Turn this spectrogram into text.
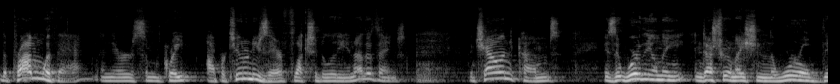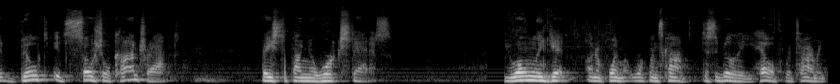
the problem with that, and there are some great opportunities there, flexibility and other things, the challenge comes is that we're the only industrial nation in the world that built its social contract based upon your work status. You only get unemployment, workman's comp, disability, health, retirement,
